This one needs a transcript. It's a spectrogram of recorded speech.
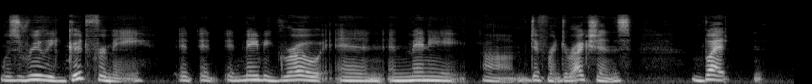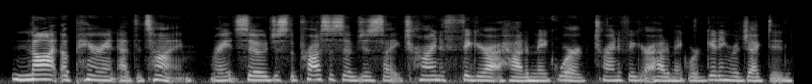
was really good for me it, it, it maybe grow in, in many um, different directions, but not apparent at the time, right? So just the process of just like trying to figure out how to make work, trying to figure out how to make work, getting rejected,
